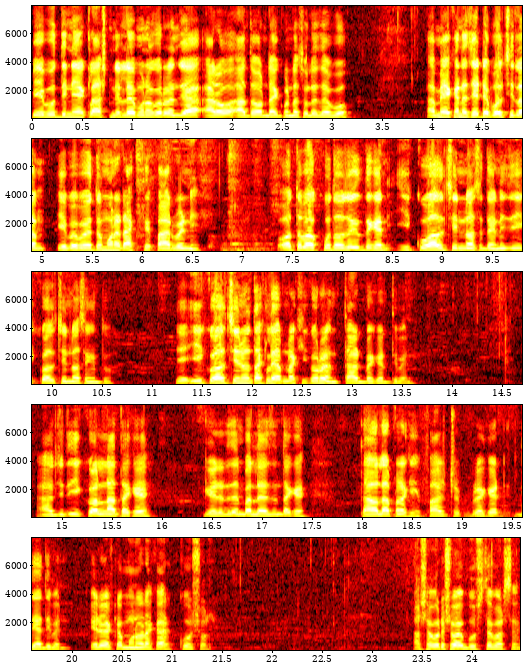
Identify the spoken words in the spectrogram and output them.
বেবদি নিয়ে ক্লাস নিলে মনে করেন যে আরও আধ ঘণ্টা এক ঘণ্টা চলে যাব। আমি এখানে যেটা বলছিলাম, এভাবে তো মনে রাখতে পারবেনি অথবা কোথাও যদি দেখেন ইকুয়াল চিহ্ন আছে, দেখেন যে ইকুয়াল চিহ্ন আছে কিন্তু। যে ইকুয়াল চিহ্ন থাকলে আপনারা কী করবেন? থার্ড ব্র্যাকেট দিবেন। আর যদি ইকুয়াল না থাকে গ্রেটার দেন বা লেস দেন থাকে, তাহলে আপনারা কি ফার্স্ট ব্র্যাকেট দিয়ে দিবেন। এটাও একটা মনে রাখার কৌশল। আশা করি সবাই বুঝতে পারছেন।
